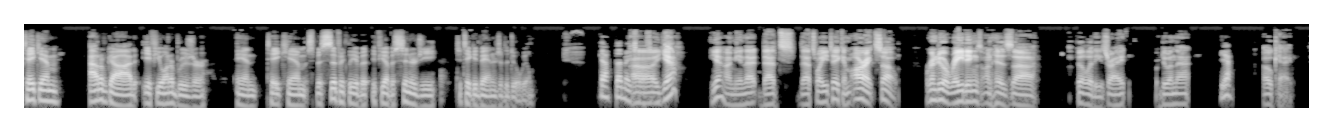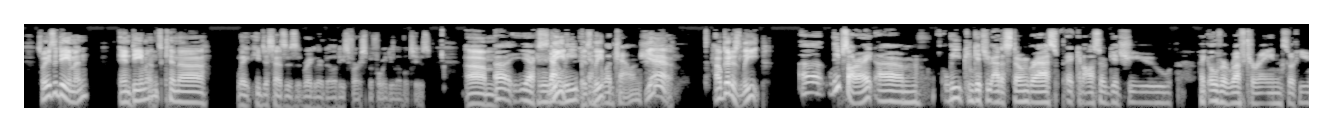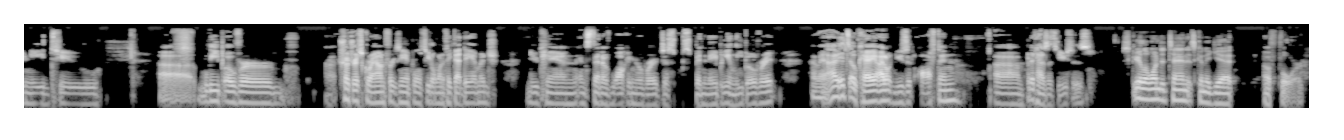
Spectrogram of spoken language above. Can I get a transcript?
take him out of God if you want a bruiser, and take him specifically if, if you have a synergy to take advantage of the dual wield. Yeah, that makes Uh, sense. yeah, yeah. I mean that that's that's why you take him. All right, so we're gonna do a ratings on his uh, abilities, right? We're doing that. Yeah. Okay. So he's a demon, and demons can. uh Wait, he just has his regular abilities first before we do level twos. Um, Uh, yeah, because he's got Leap. leap, Is and leap- blood challenge. yeah. How good is leap? Uh, leap's all right. Um, leap can get you out of stone grasp. It can also get you like over rough terrain. So if you need to uh, leap over uh, treacherous ground, for example, so you don't want to take that damage, you can instead of walking over it, just spend an AP and leap over it. I mean, I, it's okay. I don't use it often, um, but it has its uses. Scale of one to ten, it's going to get a four.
